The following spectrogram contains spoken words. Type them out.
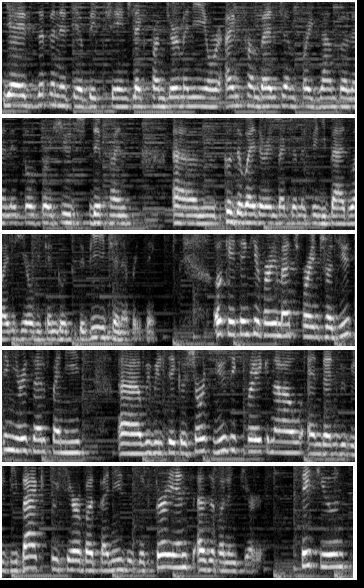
Yeah, it's definitely a big change, like from Germany or I'm from Belgium, for example, and it's also a huge difference because um, the weather in Belgium is really bad, while here we can go to the beach and everything. Okay, thank you very much for introducing yourself, Paniz. Uh, we will take a short music break now, and then we will be back to hear about Paniz's experience as a volunteer. Stay tuned.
